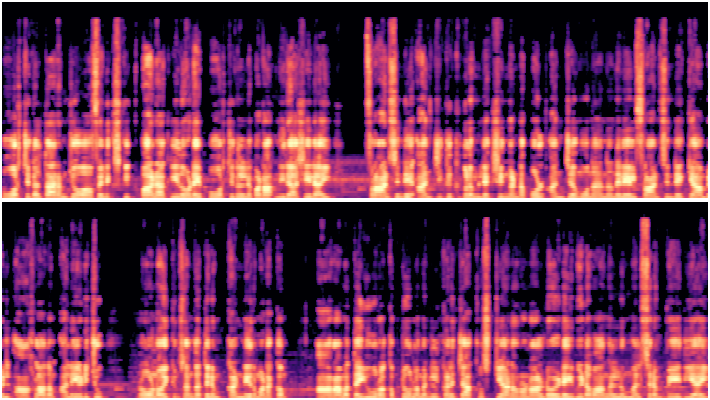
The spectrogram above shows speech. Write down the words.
പോർച്ചുഗൽ താരം ജോവാ ഫെലിക്സ് കിക്ക് പാഴാക്കിയതോടെ പോർച്ചുഗലിന്റെ പട നിരാശയിലായി. ഫ്രാൻസിന്റെ അഞ്ച് കിക്കുകളും ലക്ഷ്യം കണ്ടപ്പോൾ അഞ്ച് മൂന്ന് എന്ന നിലയിൽ ഫ്രാൻസിന്റെ ക്യാമ്പിൽ ആഹ്ലാദം അലയടിച്ചു. റോണോയ്ക്കും സംഘത്തിനും കണ്ണീർ മടക്കം. ആറാമത്തെ യൂറോ കപ്പ് ടൂർണമെന്റിൽ കളിച്ച ക്രിസ്ത്യാനോ റൊണാൾഡോയുടെ വിടവാങ്ങലിനും മത്സരം വേദിയായി.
